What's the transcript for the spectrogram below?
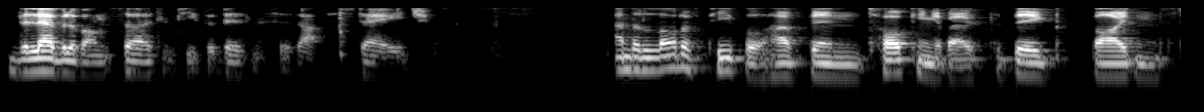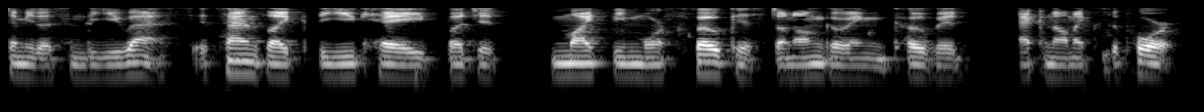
the level of uncertainty for businesses at this stage. And a lot of people have been talking about the big Biden stimulus in the US. It sounds like the UK budget might be more focused on ongoing COVID economic support.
